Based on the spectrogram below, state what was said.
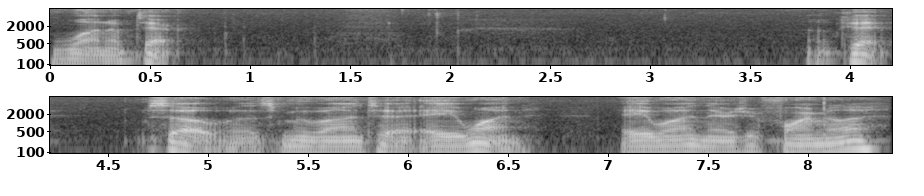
1 up there. Okay, so let's move on to A1. A1, there's your formula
